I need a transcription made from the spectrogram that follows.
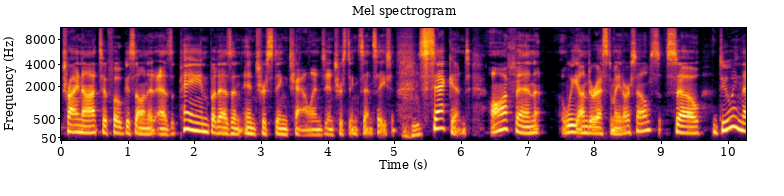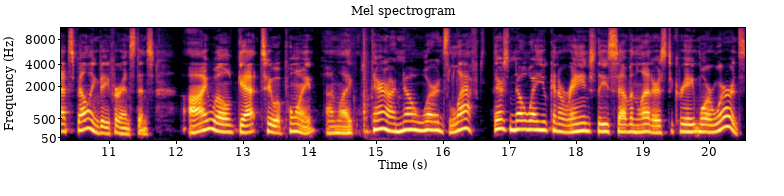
Try not to focus on it as a pain, but as an interesting challenge, interesting sensation. Mm-hmm. Second, often we underestimate ourselves. So doing that spelling bee, for instance, I will get to a point, I'm like, there are no words left. There's no way you can arrange these seven letters to create more words.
